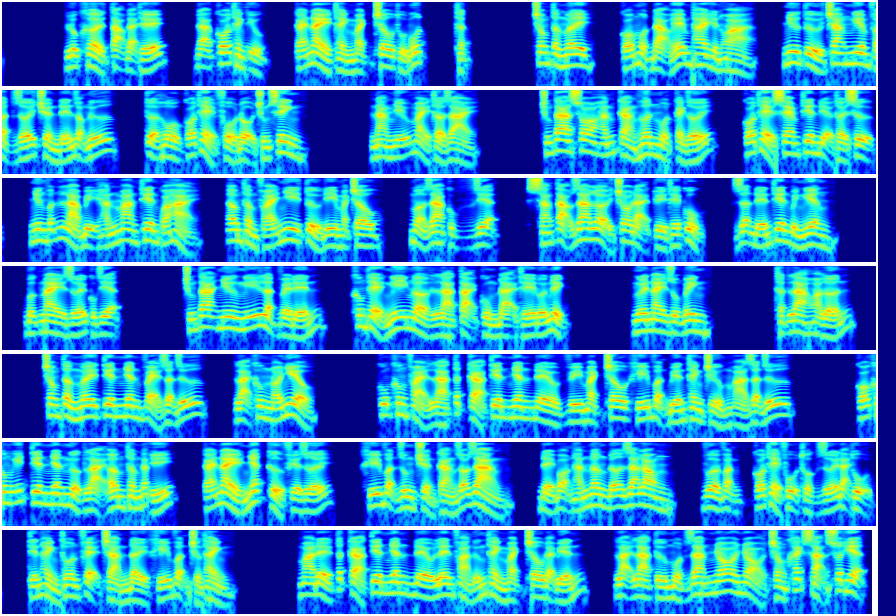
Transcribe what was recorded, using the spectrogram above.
Lục khởi tạo đại thế, đã có thành tựu, cái này thành mạch châu thủ bút, thật. Trong tầng mây, có một đạo êm thai hiền hòa, như từ trang nghiêm Phật giới truyền đến giọng nữ, tựa hồ có thể phổ độ chúng sinh. Nàng nhíu mày thở dài. Chúng ta so hắn càng hơn một cảnh giới, có thể xem thiên địa thời sự, nhưng vẫn là bị hắn man thiên quá hải, âm thầm phái nhi tử đi Mạch Châu, mở ra cục diện, sáng tạo ra lợi cho đại tùy thế cục, dẫn đến thiên bình nghiêng. Bực này dưới cục diện, chúng ta như nghĩ lật về đến, không thể nghi ngờ là tại cùng đại thế đối nghịch. Người này dụng binh, thật là hòa lớn. Trong tầng mây tiên nhân vẻ giận dữ, lại không nói nhiều. Cũng không phải là tất cả tiên nhân đều vì mạch châu khí vận biến thành trừ mà giận dữ. Có không ít tiên nhân ngược lại âm thầm đắc ý, cái này nhất cử phía dưới, khí vận dung chuyển càng rõ ràng, để bọn hắn nâng đỡ Giã long, vừa vận có thể phụ thuộc dưới đại thụ, tiến hành thôn phệ tràn đầy khí vận trưởng thành. Mà để tất cả tiên nhân đều lên phản ứng thành mạch châu đại biến, lại là từ một gian nho nhỏ trong khách sạn xuất hiện.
